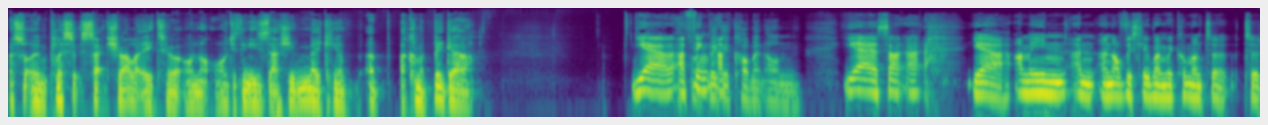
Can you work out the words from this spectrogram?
a sort of implicit sexuality to it or not? Or do you think he's actually making a, a, a kind of bigger yeah, I think a bigger I, comment on. Yes, I, I, yeah. I mean, and and obviously when we come on to to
